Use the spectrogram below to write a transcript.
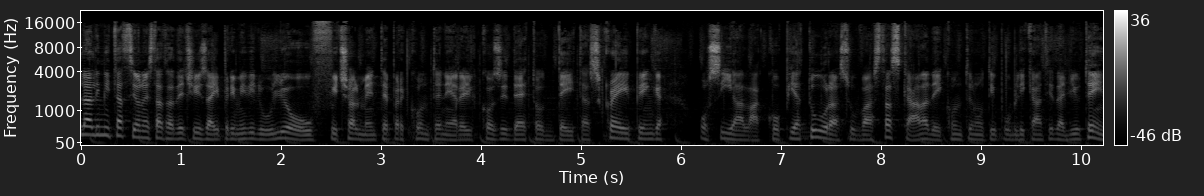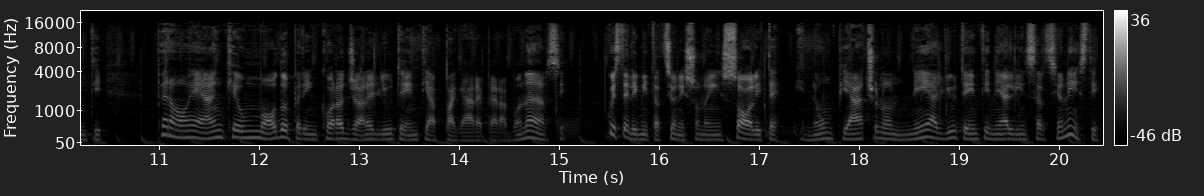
La limitazione è stata decisa ai primi di luglio ufficialmente per contenere il cosiddetto data scraping, ossia la copiatura su vasta scala dei contenuti pubblicati dagli utenti, però è anche un modo per incoraggiare gli utenti a pagare per abbonarsi. Queste limitazioni sono insolite e non piacciono né agli utenti né agli inserzionisti,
